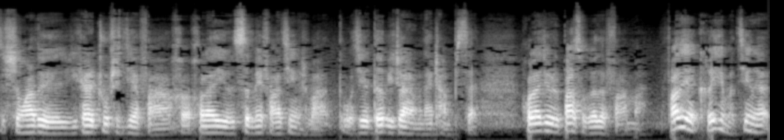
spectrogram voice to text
申花队一开始朱晨杰罚，后后来有一次没罚进是吧？我记得德比战那场比赛，后来就是巴索戈的罚嘛，罚的也可以嘛，进来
